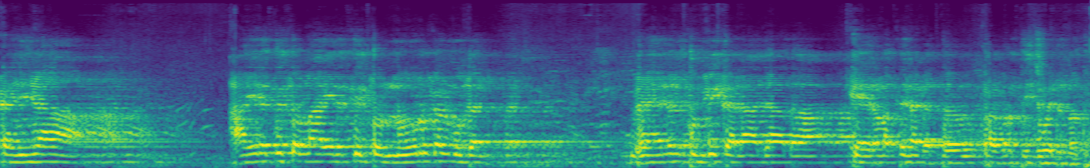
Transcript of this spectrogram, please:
കഴിഞ്ഞ ആയിരത്തി തൊള്ളായിരത്തി തൊണ്ണൂറുകൾ മുതൽ വേനൽ തുമ്പി കലാജാഥ കേരളത്തിനകത്ത് പ്രവർത്തിച്ചു വരുന്നത്.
